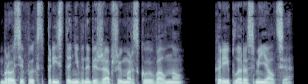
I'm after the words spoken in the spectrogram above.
бросив их с пристани в набежавшую морскую волну. Хрипло рассмеялся.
